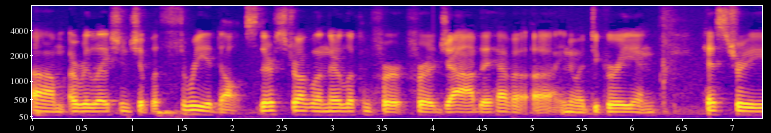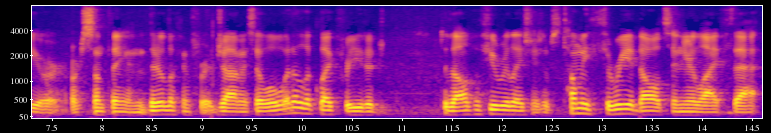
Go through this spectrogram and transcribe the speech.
um, a relationship with three adults? They're struggling. They're looking for, for a job. They have a, a you know a degree in history or, or something, and they're looking for a job. And I say, well, what would it look like for you to develop a few relationships. Tell me three adults in your life that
